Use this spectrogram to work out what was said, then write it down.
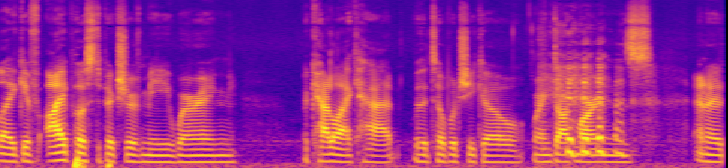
like if I post a picture of me wearing a Cadillac hat with a Topo Chico, wearing Doc Martens and a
